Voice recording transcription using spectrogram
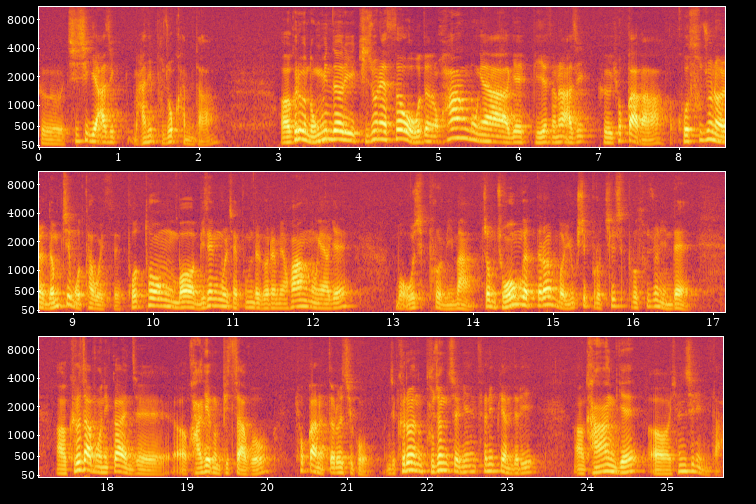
그 지식이 아직 많이 부족합니다 어, 그리고 농민들이 기존에 써오던 화학농약에 비해서는 아직 그 효과가 그 수준을 넘지 못하고 있어요. 보통 뭐 미생물 제품들 그러면 화학농약에 뭐 50% 미만, 좀 좋은 것들은 뭐 60%, 70% 수준인데 어, 그러다 보니까 이제 어, 가격은 비싸고 효과는 떨어지고 이제 그런 부정적인 선입견들이 어, 강한 게 어, 현실입니다.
